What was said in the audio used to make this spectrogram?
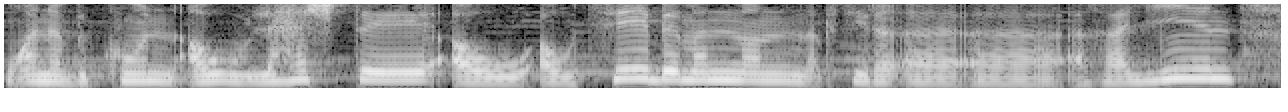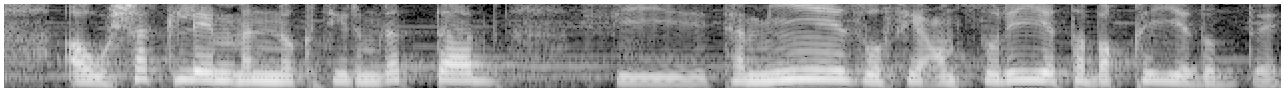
وأنا بكون أو لهجتي أو أو تيابي منهم كثير آه، آه، غاليين أو شكلي منه كثير مرتب. في تمييز وفي عنصرية طبقية ضدي.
